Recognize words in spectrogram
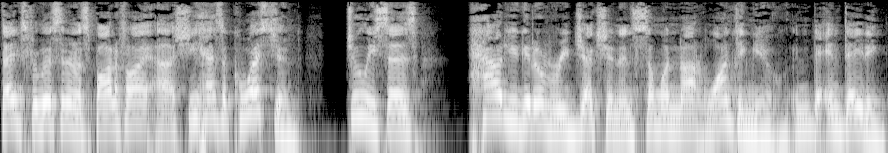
thanks for listening on Spotify. Uh, she has a question. Julie says, how do you get over rejection and someone not wanting you in, in dating?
